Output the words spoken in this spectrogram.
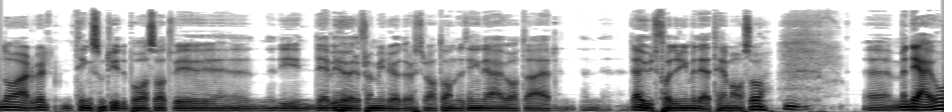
nå, er det vel ting som tyder på at vi, de, det vi hører fra Miljødirektoratet og andre ting, det er jo at det er, det er utfordringer med det temaet også. Mm. Uh, men det er jo,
